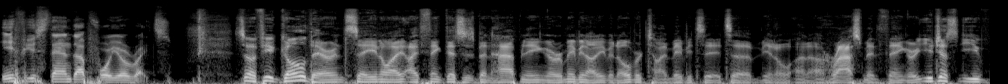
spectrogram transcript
if you stand up for your rights. So if you go there and say, you know, I, I think this has been happening, or maybe not even overtime, maybe it's a, it's a you know a harassment thing, or you just you've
